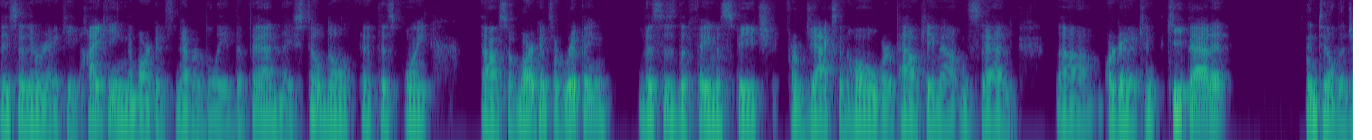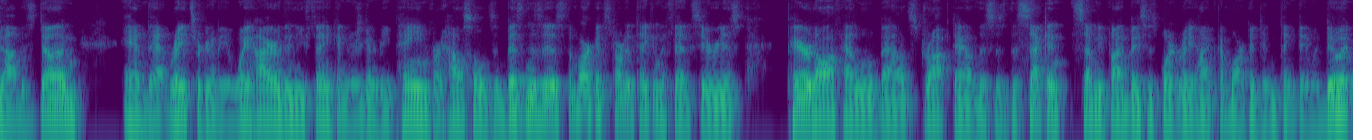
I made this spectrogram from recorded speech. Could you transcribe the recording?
They said they were going to keep hiking. The markets never believed the Fed. They still don't at this point. Uh, so markets are ripping. This is the famous speech from Jackson Hole where Powell came out and said, uh, we're going to keep at it until the job is done and that rates are going to be way higher than you think and there's going to be pain for households and businesses. The market started taking the fed serious paired off had a little bounce dropped down. This is the second 75 basis point rate hike. The market didn't think they would do it.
